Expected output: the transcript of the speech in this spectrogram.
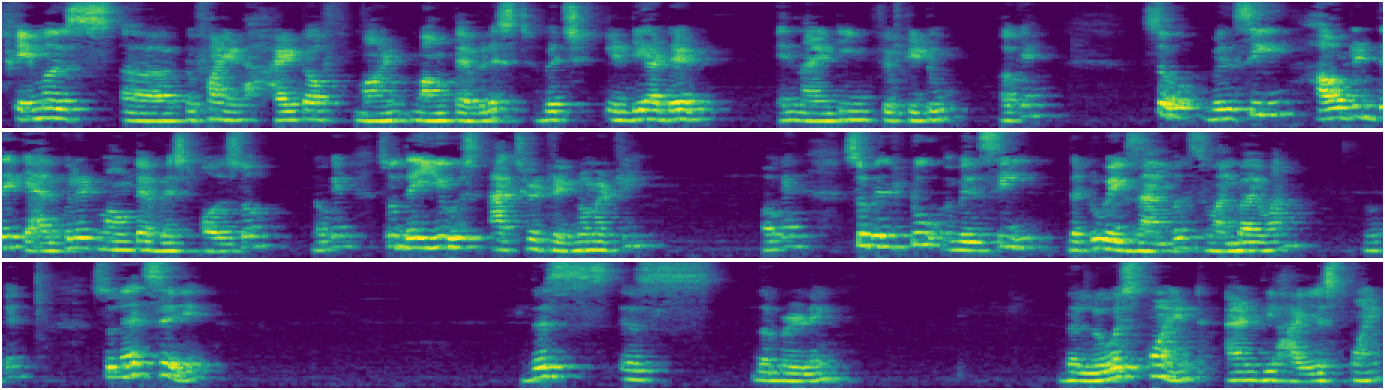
famous uh, to find height of Mount, Mount Everest, which India did in 1952. Okay, so we'll see how did they calculate Mount Everest also. Okay, so they used actually trigonometry okay? So we'll two we'll see the two examples one by one. Okay? So let's say this is the building the lowest point and the highest point.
